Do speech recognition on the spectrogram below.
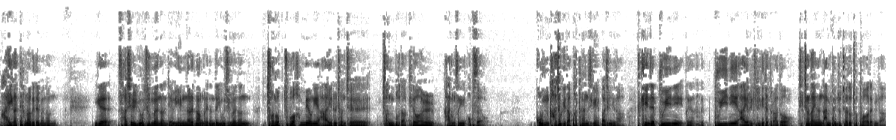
아이가 태어나게 되면은 이게 사실 요즘에는 이제 옛날에는 안 그랬는데 요즘에는 전업주부 한 명이 아이를 전체 전부 다 케어할 가능성이 없어요. 온 가족이 다 파탄 지경에 빠집니다. 특히 이제 부인이 그 부인이 아이를 기르게 되더라도 직장 다니는 남편조차도 초토화가 됩니다.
